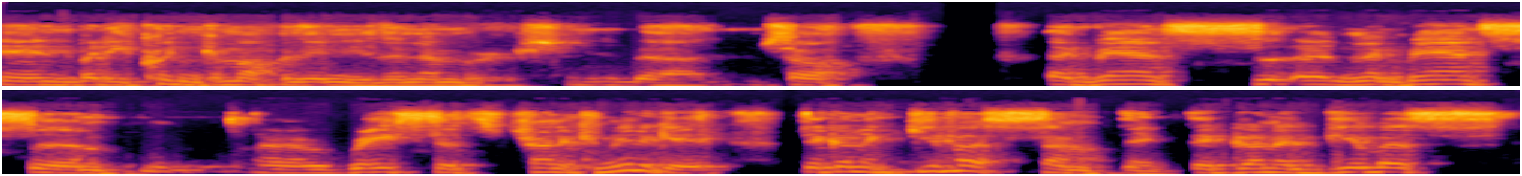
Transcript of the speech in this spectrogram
And but he couldn't come up with any of the numbers. Uh, so advance an advanced um, uh, race that's trying to communicate, they're going to give us something. They're going to give us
